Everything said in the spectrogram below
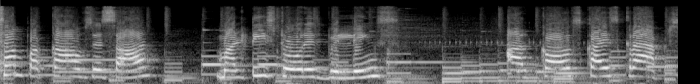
Some Pakka houses are multi-storage buildings called skyscrapers.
